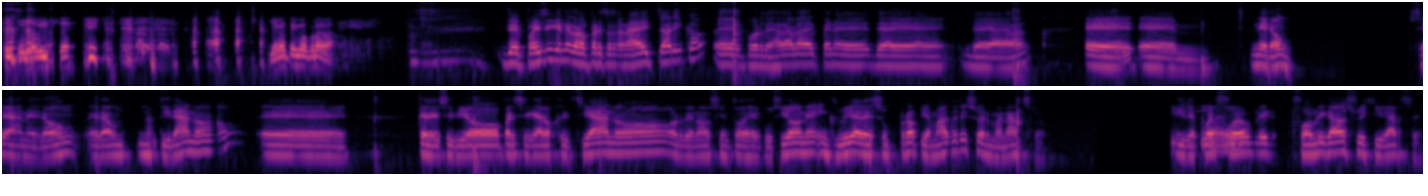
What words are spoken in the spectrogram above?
Si tú lo dices. Yo no tengo pruebas. Después, siguiendo con los personajes históricos, eh, por dejar de hablar del pene de, de, de Adán, eh, eh, Nerón. O sea, Nerón era un, un tirano eh, que decidió perseguir a los cristianos, ordenó cientos de ejecuciones, incluida de su propia madre y su hermanastro. Y después fue, fue obligado a suicidarse.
